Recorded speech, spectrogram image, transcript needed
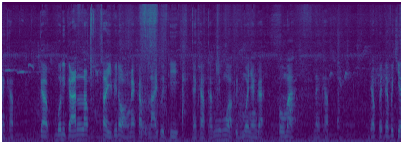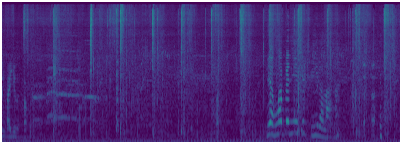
นะครับกับบริการรับใส่พี่น้องนะครับหลายพื้นที่นะครับถ้ามีมั่วขึ้นมั่วหยังก็โทรมานะครับ เดี๋ยวไปเดี๋ยวไปเขียนใบอยู่ครับเลี้ยงมาเป็นยี่สิบปีแล้วล่ะครับว่า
